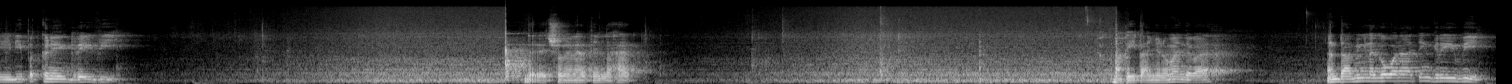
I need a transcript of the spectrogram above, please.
Ililipat ko na yung gravy. Diretso na natin lahat. Nakita nyo naman, di ba? Ang daming nagawa nating gravy.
